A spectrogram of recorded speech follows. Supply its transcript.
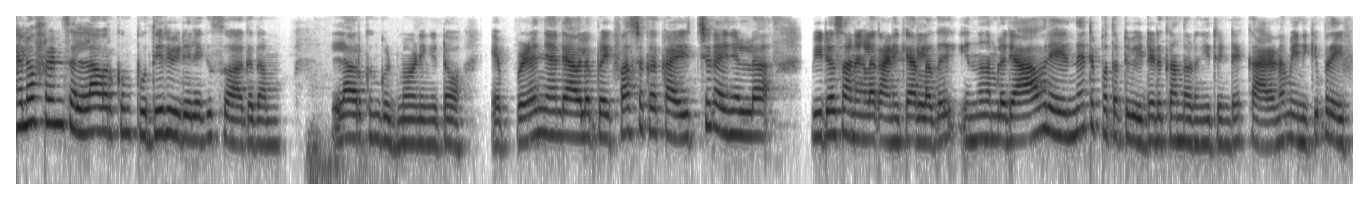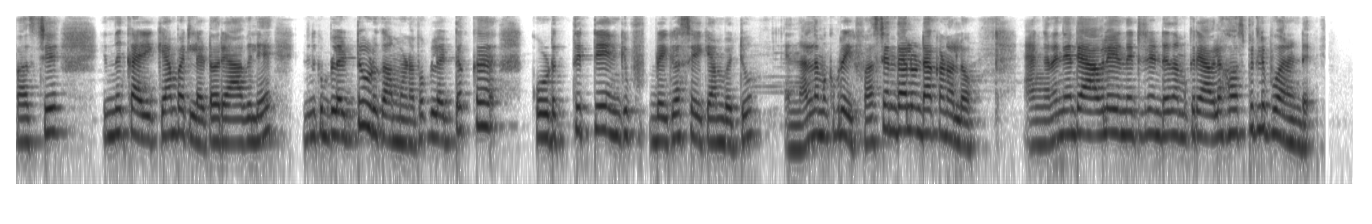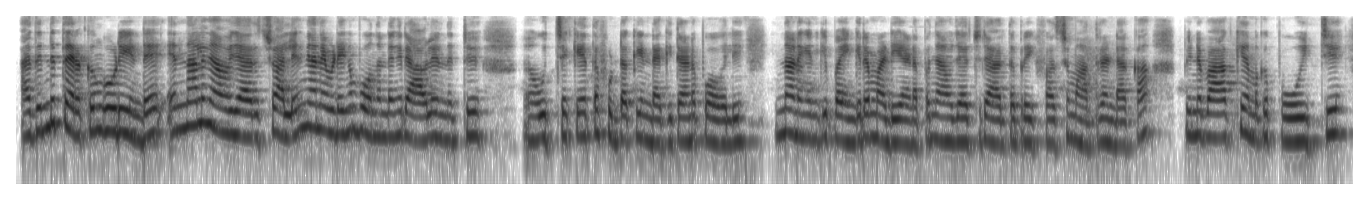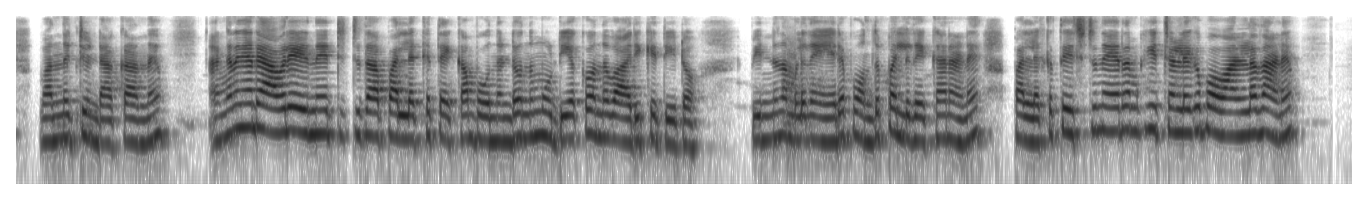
Hello friends എല്ലാവർക്കും പുതിയൊരു വീഡിയോയിലേക്ക് സ്വാഗതം. എല്ലാവർക്കും ഗുഡ് മോർണിംഗ് കേട്ടോ എപ്പോഴും ഞാൻ രാവിലെ ബ്രേക്ക്ഫാസ്റ്റ് ഒക്കെ കഴിച്ചു കഴിഞ്ഞുള്ള വീഡിയോസാണ് നിങ്ങളെ കാണിക്കാറുള്ളത്. ഇന്ന് നമ്മൾ രാവിലെ എഴുന്നേറ്റപ്പോൾ തൊട്ട് വീഡിയോ എടുക്കാൻ തുടങ്ങിയിട്ടുണ്ട്. കാരണം എനിക്ക് ബ്രേക്ക്ഫാസ്റ്റ് ഇന്ന് കഴിക്കാൻ പറ്റില്ല കേട്ടോ രാവിലെ എനിക്ക് ബ്ലഡ് കൊടുക്കാൻ പോകണം അപ്പോൾ ബ്ലഡൊക്കെ കൊടുത്തിട്ടേ എനിക്ക് ബ്രേക്ക്ഫാസ്റ്റ് കഴിക്കാൻ പറ്റൂ. എന്നാൽ നമുക്ക് ബ്രേക്ക്ഫാസ്റ്റ് എന്തായാലും ഉണ്ടാക്കണമല്ലോ. അങ്ങനെ ഞാൻ രാവിലെ എഴുന്നേറ്റിട്ടുണ്ട്. നമുക്ക് രാവിലെ ഹോസ്പിറ്റലിൽ പോകാനുണ്ട്. അതിന്റെ തിരക്കും കൂടിയുണ്ട്. എന്നാലും ഞാൻ വിചാരിച്ചു അല്ലെങ്കിൽ ഞാൻ എവിടെയെങ്കിലും പോകുന്നുണ്ടെങ്കിൽ രാവിലെ എന്നിട്ട് ഉച്ചക്കത്തെ ഫുഡൊക്കെ ഉണ്ടാക്കിയിട്ടാണ് പോവൽ ഇന്നാണെങ്കിൽ എനിക്ക് ഭയങ്കര മടിയാണ്. അപ്പോൾ ഞാൻ വിചാരിച്ചു രാവിലത്തെ ബ്രേക്ക്ഫാസ്റ്റ് മാത്രം ഉണ്ടാക്കാം. പിന്നെ ബാക്കി നമുക്ക് പോയിട്ട് വന്നിട്ട് ഉണ്ടാക്കാമെന്ന് അങ്ങനെ ഞാൻ രാവിലെ എഴുന്നേറ്റിട്ട് ഇതാ പല്ലൊക്കെ തേക്കാൻ പോകുന്നുണ്ട്. ഒന്ന് മുടിയൊക്കെ ഒന്ന് വാരി കെട്ടിയിട്ടോ പിന്നെ നമ്മൾ നേരെ പോകുന്നത് പല്ല് തേക്കാനാണ്. പല്ലൊക്കെ തേച്ചിട്ട് നേരെ നമുക്ക് കിച്ചണിലേക്ക് പോകാനുള്ളതാണ്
